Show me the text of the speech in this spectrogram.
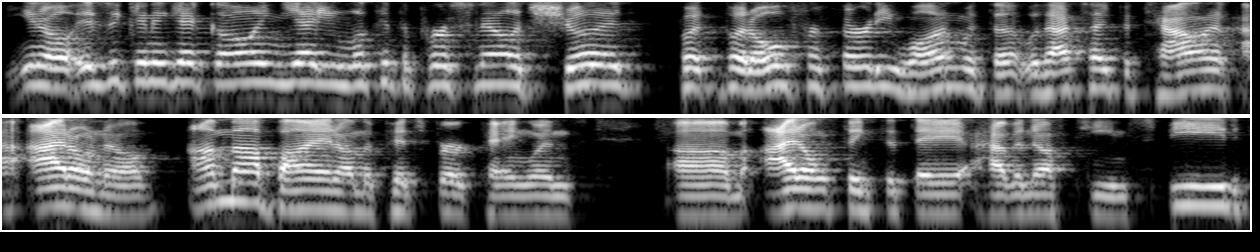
you know, is it going to get going? Yeah, you look at the personnel, it should, but but 0 for 31 with the with that type of talent, I, I don't know. I'm not buying on the Pittsburgh Penguins. Um, I don't think that they have enough team speed.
